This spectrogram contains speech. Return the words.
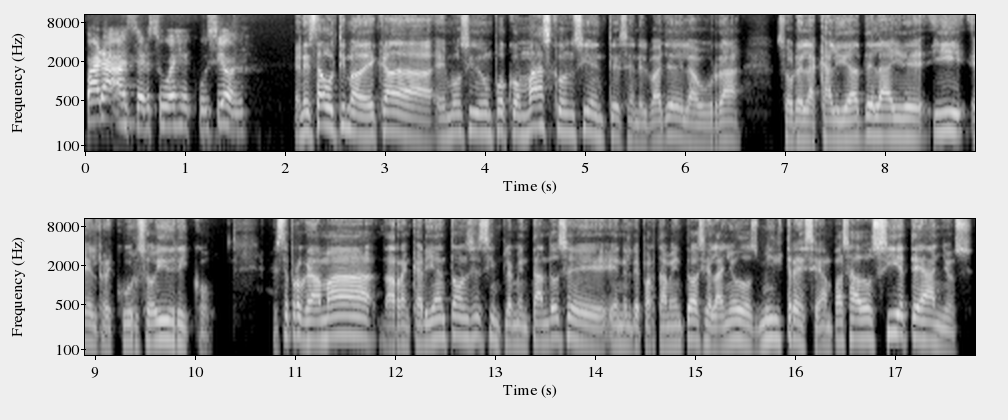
para hacer su ejecución. En esta última década hemos sido un poco más conscientes en el Valle de la Burra sobre la calidad del aire y el recurso hídrico. Este programa arrancaría entonces implementándose en el departamento hacia el año 2013. Han pasado siete años.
